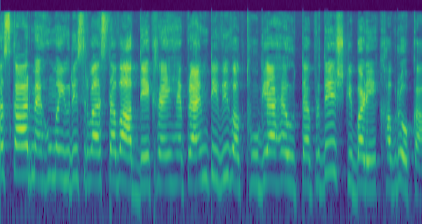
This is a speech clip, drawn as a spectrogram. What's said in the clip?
नमस्कार, मैं हूँ मयूरी श्रीवास्तव, आप देख रहे हैं प्राइम टीवी, वक्त हो गया है उत्तर प्रदेश की बड़ी खबरों का।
